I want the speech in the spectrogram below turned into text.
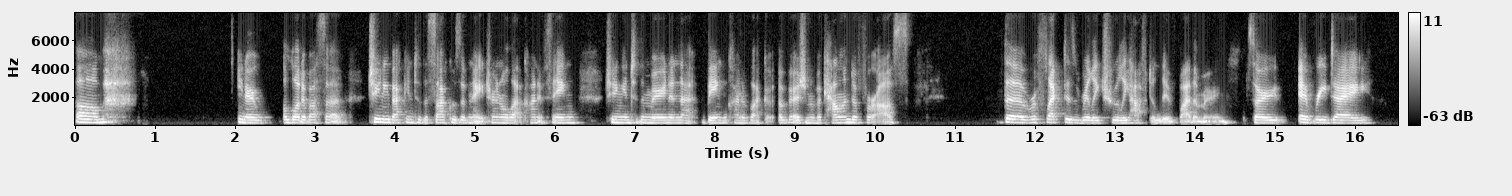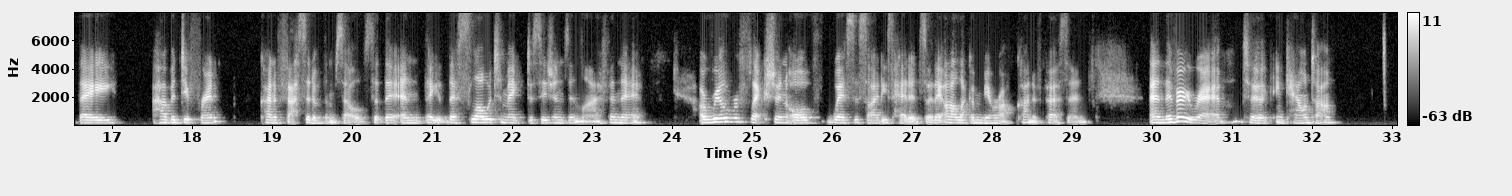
um, you know, a lot of us are tuning back into the cycles of nature and all that kind of thing, tuning into the moon and that being kind of like a, a version of a calendar for us. The reflectors really truly have to live by the moon. So every day they have a different kind of facet of themselves that they're and they they're slower to make decisions in life and they're a real reflection of where society's headed. So they are like a mirror kind of person. And they're very rare to encounter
